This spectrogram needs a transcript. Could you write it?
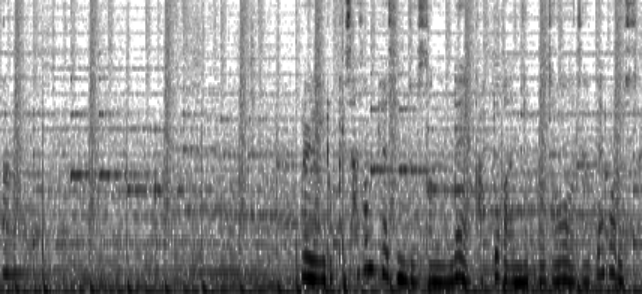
짠. 원래 이렇게 사선 피어싱도 있었는데 각도가 안 예뻐서 제가 빼버렸어요.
